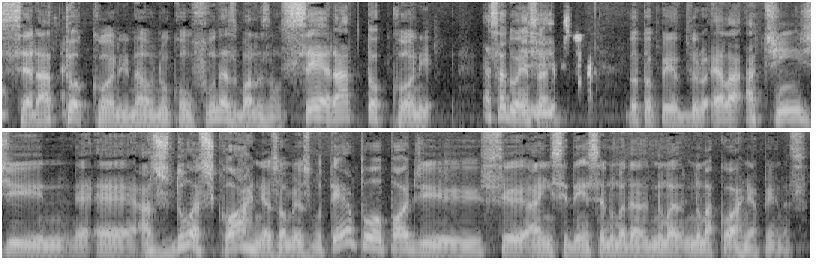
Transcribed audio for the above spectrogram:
Ceratocone, não, não confunda as bolas não. Ceratocone. Essa doença, Isso. doutor Pedro, ela atinge é, é, as duas córneas ao mesmo tempo ou pode ser a incidência numa, da, numa, numa córnea apenas?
